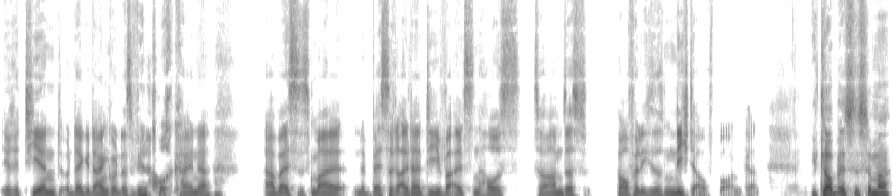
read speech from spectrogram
irritierend und der Gedanke, und das will auch keiner, aber es ist mal eine bessere Alternative, als ein Haus zu haben, das baufällig ist, das man nicht aufbauen kann. Ich glaube, es ist immer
